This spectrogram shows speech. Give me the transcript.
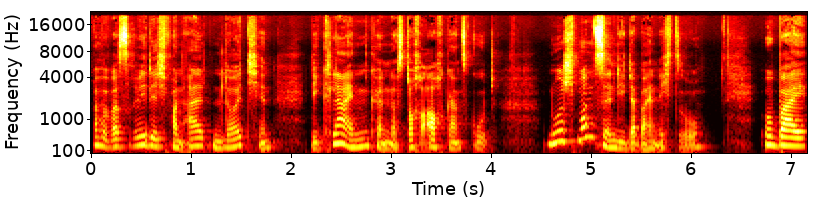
Aber was rede ich von alten Leutchen? Die Kleinen können das doch auch ganz gut. Nur schmunzeln die dabei nicht so. Wobei,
